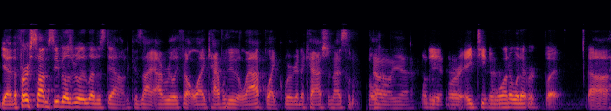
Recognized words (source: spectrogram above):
yeah, the first time C-Bell's really let us down because I, I really felt like halfway through the lap, like we are gonna cash a nice little oh yeah, 20 or 18 to 1 or whatever. But uh,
